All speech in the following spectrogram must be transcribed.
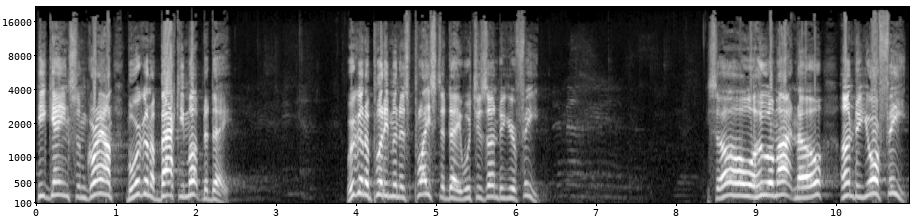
he gained some ground, but we're going to back him up today. We're going to put him in his place today, which is under your feet. You say, Oh, well, who am I? No, under your feet.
